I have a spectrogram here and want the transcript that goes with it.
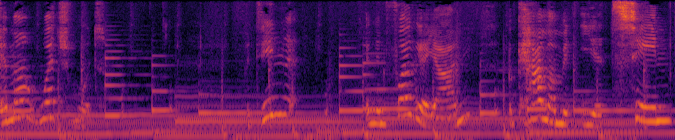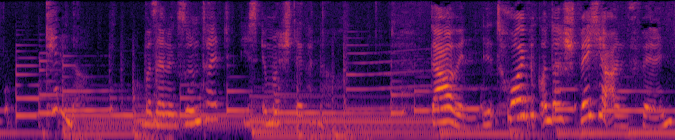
Emma Wedgwood. Mit denen in den Folgejahren bekam er mit ihr zehn Kinder. Aber seine Gesundheit ließ immer stärker nach. Darwin litt häufig unter Schwächeanfällen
